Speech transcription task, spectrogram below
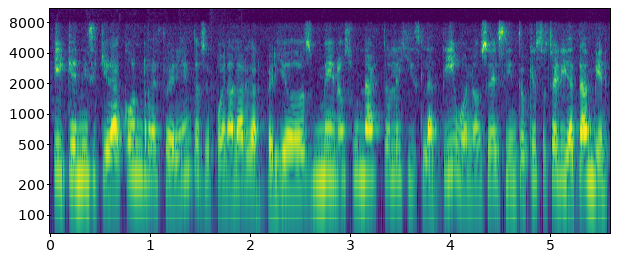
y que ni siquiera con referente se pueden alargar periodos menos un acto legislativo. No sé, siento que esto sería también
